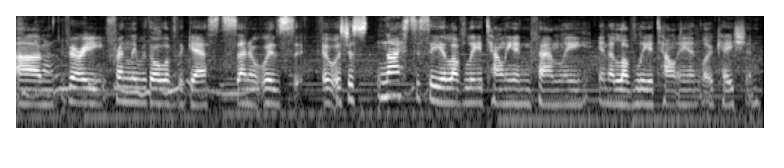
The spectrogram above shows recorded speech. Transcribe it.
um, very friendly with all of the guests, and it was, it was just nice to see a lovely Italian family in a lovely Italian location.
